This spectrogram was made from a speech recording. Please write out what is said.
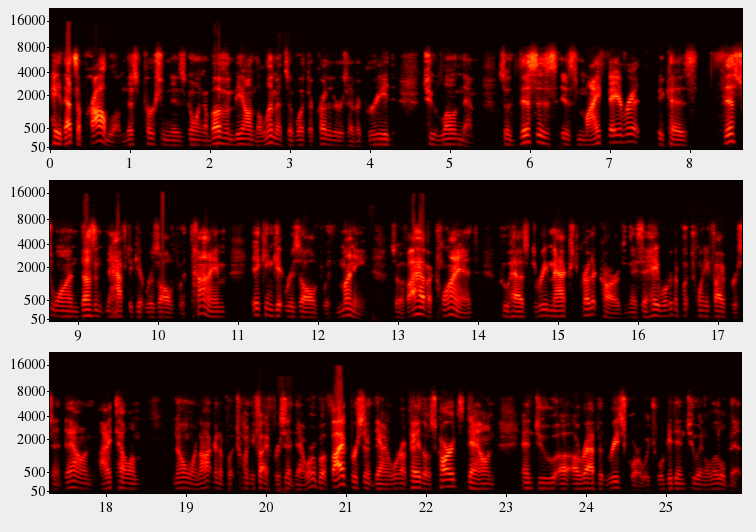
hey, that's a problem. This person is going above and beyond the limits of what the creditors have agreed to loan them. So this is, is my favorite because this one doesn't have to get resolved with time, it can get resolved with money. So if I have a client who has three maxed credit cards and they say, hey, we're going to put 25% down, I tell them, no, we're not going to put 25% down. We're going to put 5% down. We're going to pay those cards down and do a, a, rapid rescore, which we'll get into in a little bit.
